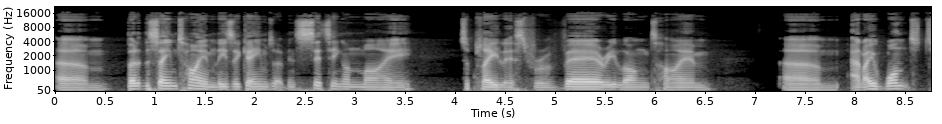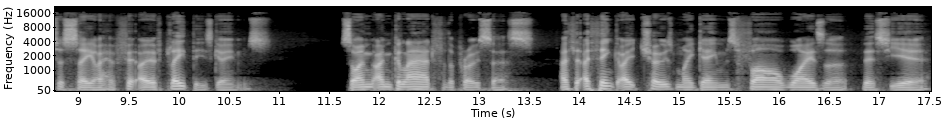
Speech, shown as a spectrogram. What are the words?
Um, but at the same time, these are games that have been sitting on my to playlist for a very long time, um, and I want to say I have fi- I have played these games, so I'm I'm glad for the process. I th- I think I chose my games far wiser this year,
